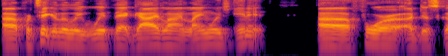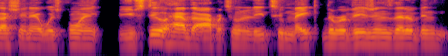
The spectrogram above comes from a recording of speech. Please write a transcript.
Uh, particularly with that guideline language in it, uh, for a discussion. At which point you still have the opportunity to make the revisions that have been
